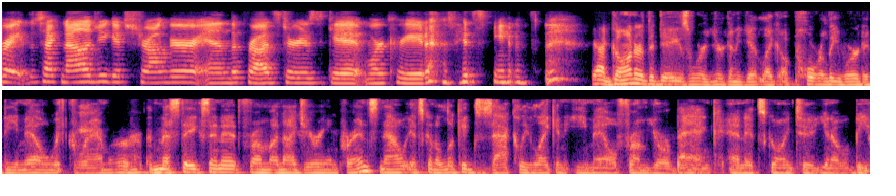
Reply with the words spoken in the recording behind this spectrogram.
Right. The technology gets stronger and the fraudsters get more creative, it seems. Yeah, gone are the days where you're going to get like a poorly worded email with grammar mistakes in it from a Nigerian prince. Now it's going to look exactly like an email from your bank and it's going to, you know, be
